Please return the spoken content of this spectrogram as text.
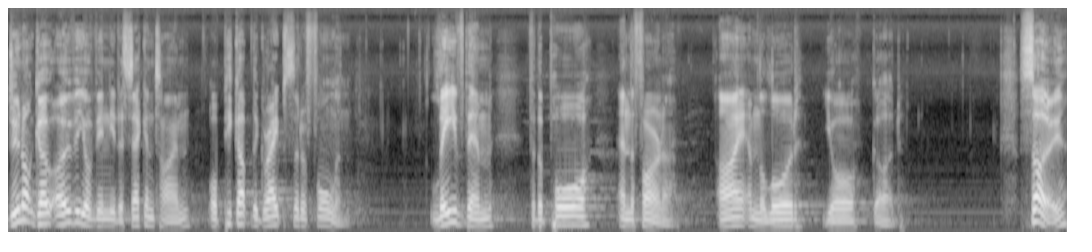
Do not go over your vineyard a second time or pick up the grapes that have fallen. Leave them for the poor and the foreigner. I am the Lord your God. So,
